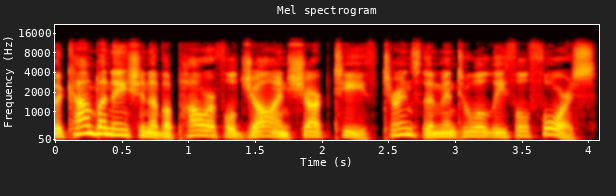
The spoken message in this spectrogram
The combination of a powerful jaw and sharp teeth turns them into a lethal force.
